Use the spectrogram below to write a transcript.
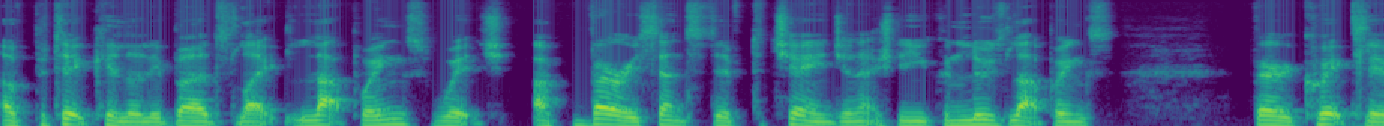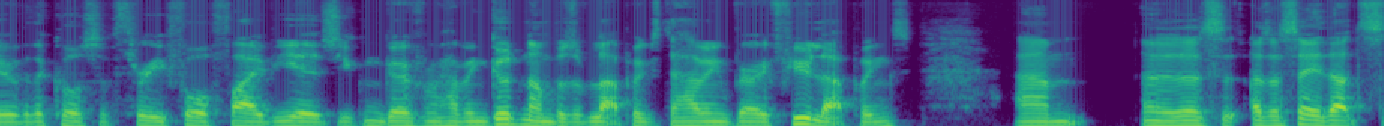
of particularly birds like lapwings, which are very sensitive to change. And actually, you can lose lapwings very quickly over the course of three, four, five years. You can go from having good numbers of lapwings to having very few lapwings. Um, and as, as, I say, that's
